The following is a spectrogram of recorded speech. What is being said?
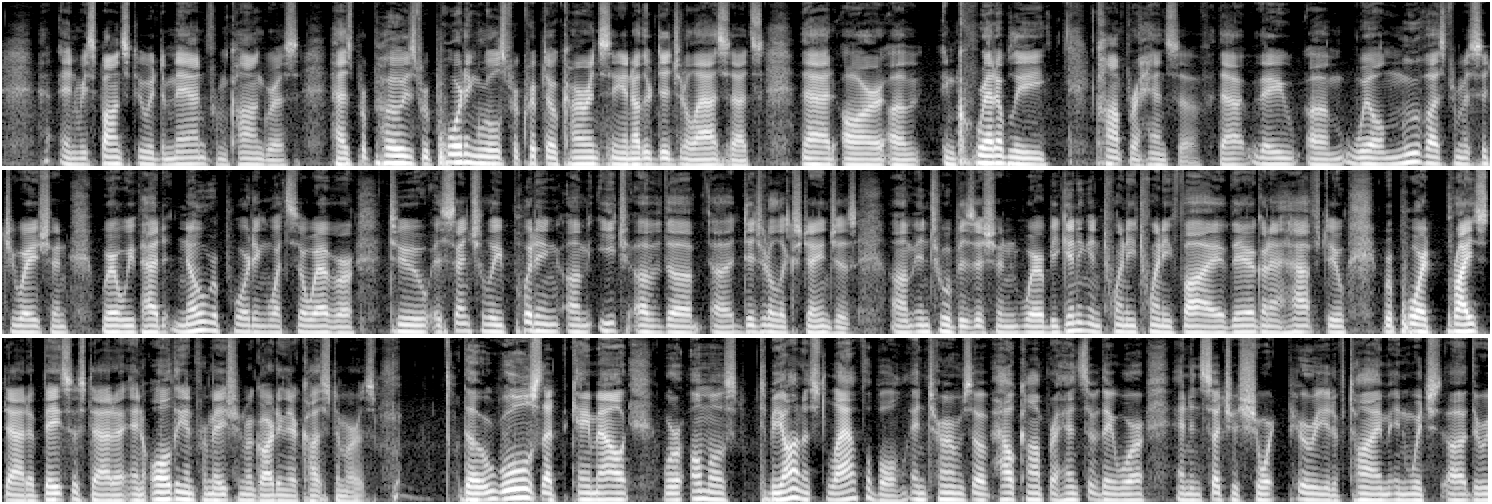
in response to a demand from Congress, has proposed reporting rules for cryptocurrency and other digital assets that are uh, incredibly comprehensive, that they um, will move us from a situation where we've had no reporting whatsoever to essentially putting um, each of the uh, digital exchanges um, into a position where beginning in 2025, they're going to have to report price data, basis data, and all the information regarding their customers the rules that came out were almost to be honest, laughable in terms of how comprehensive they were and in such a short period of time in which uh, the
